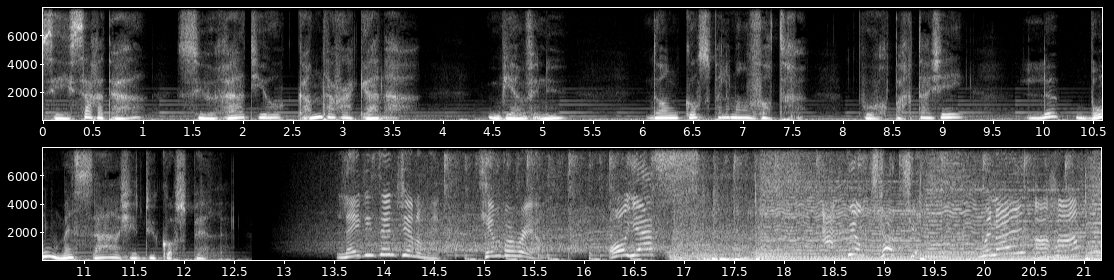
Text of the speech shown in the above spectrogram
c'est Sarada sur Radio Gandharagana. Bienvenue dans Gospellement Votre pour partager le bon message du gospel. Ladies and gentlemen, Kim Burrell. Oh, yes. I feel churchy. Renee? Uh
